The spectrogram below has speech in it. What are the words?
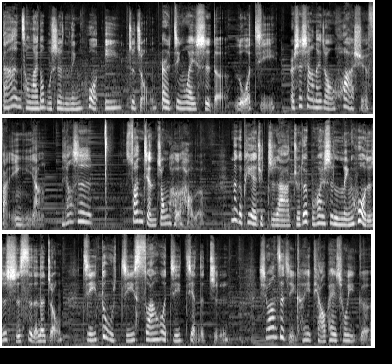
答案从来都不是零或一这种二进位式的逻辑，而是像那种化学反应一样，很像是酸碱中和好了。那个 pH 值啊，绝对不会是零或者是十四的那种极度极酸或极碱的值。希望自己可以调配出一个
